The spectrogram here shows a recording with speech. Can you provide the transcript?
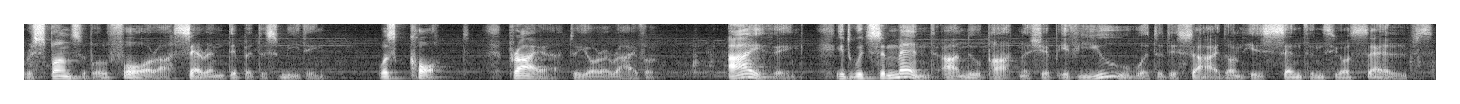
responsible for our serendipitous meeting, was caught prior to your arrival. I think it would cement our new partnership if you were to decide on his sentence yourselves.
